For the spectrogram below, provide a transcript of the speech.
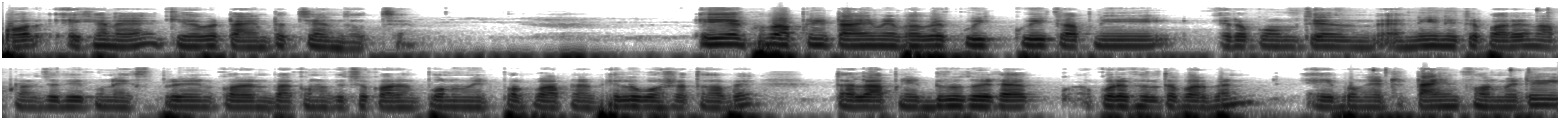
পর এখানে কীভাবে টাইমটা চেঞ্জ হচ্ছে। এই একভাবে আপনি টাইম এভাবে কুইক কুইক আপনি এরকম নিয়ে নিতে পারেন। আপনার যদি কোনো এক্সপেরিমেন্ট করেন বা কোনো কিছু করেন, পনেরো মিনিট পর পর আপনার ভ্যালু বসাতে হবে, তাহলে আপনি দ্রুত এটা করে ফেলতে পারবেন এবং এটা টাইম ফরম্যাটেই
